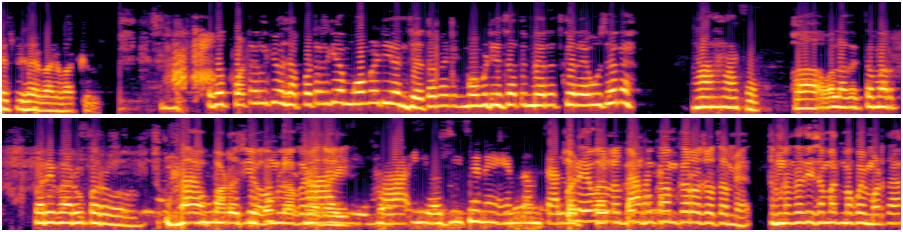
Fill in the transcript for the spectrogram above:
એસપી સાહેબ મારે વાત કરું તો પટેલ કયો છે? પટેલ ક્યાં મોમેડિયન છે? તમે મોમેડિયન સાથે મેરેજ કરે એવું છે ને? હા હા સર હા ઓલા કંઈક તમારા પરિવાર ઉપર પાડોશીઓ હુમલો કર્યો હતો હા ઈ હજી છે ને એમ નામ ચાલુ પણ એવા. લગ્ન હું કામ કરો છો તમે? તમને નથી સમાજમાં કોઈ મળતા?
